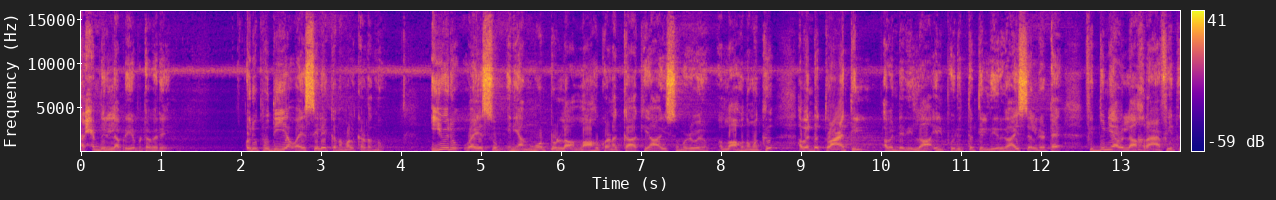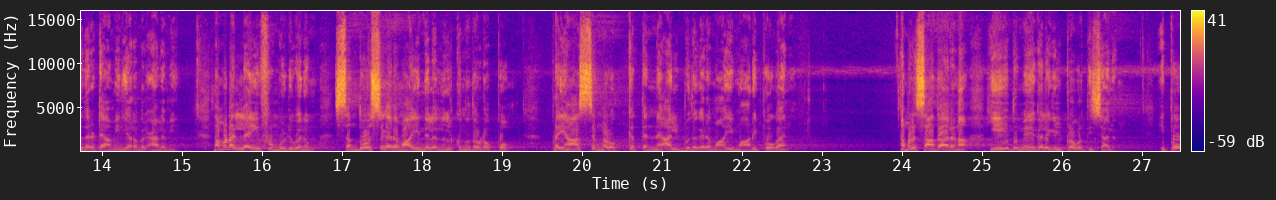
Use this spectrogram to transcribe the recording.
അലഹമില്ല പ്രിയപ്പെട്ടവരെ ഒരു പുതിയ വയസ്സിലേക്ക് നമ്മൾ കടന്നു. ഈ ഒരു വയസ്സും ഇനി അങ്ങോട്ടുള്ള അള്ളാഹു കണക്കാക്കിയ ആയുസ് മുഴുവനും അള്ളാഹു നമുക്ക് അവന്റെ ത്വാഴത്തിൽ അവന്റെ നിലായിൽ പൊരുത്തത്തിൽ ദീർഘായുസ് നൽകട്ടെ. ഫിദ്ദുനിയാവുല്ലാഹ് ആഫിയത്ത് തരട്ടെ. അമീൻ അറബുൽ ആലമീൻ. നമ്മുടെ ലൈഫ് മുഴുവനും സന്തോഷകരമായി നിലനിൽക്കുന്നതോടൊപ്പം പ്രയാസങ്ങളൊക്കെ തന്നെ അത്ഭുതകരമായി മാറിപ്പോകാൻ. നമ്മൾ സാധാരണ ഏതു മേഖലയിൽ പ്രവർത്തിച്ചാലും ഇപ്പോൾ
